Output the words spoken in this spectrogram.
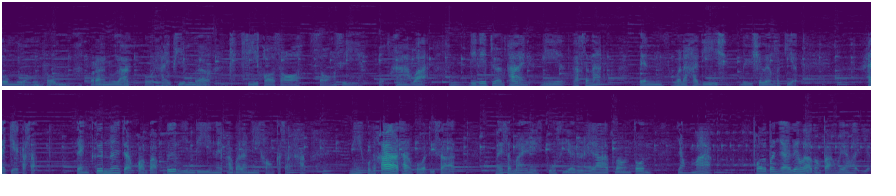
กรมหลวงพรมวรานุรักษ์โปรดให้พิมพ์เมื่อปีพศ 2465 ว่าดีเดจวนพ่ายมีลักษณะเป็นวรรณคดีหรือเฉลิมพระเกียรติให้แก่กษัตริย์ แต่งขึ้นเนื่องจากความปราบปลื้มยินดีในพระบารมีของกษัตริย์ครับ มีคุณค่าทางประวัติศาสตร์ ในสมัยกรุงศรีอยุธยาตอนต้นอย่างมาก เพราะบรรยายเรื่องราวต่างๆ ไว้อย่างละเอียด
